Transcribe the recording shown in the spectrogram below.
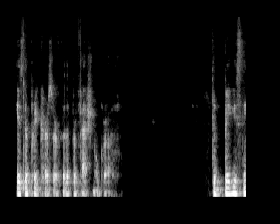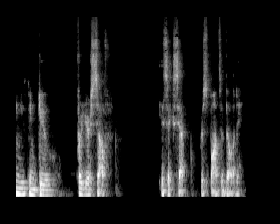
is the precursor for the professional growth. The biggest thing you can do for yourself is accept responsibility.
